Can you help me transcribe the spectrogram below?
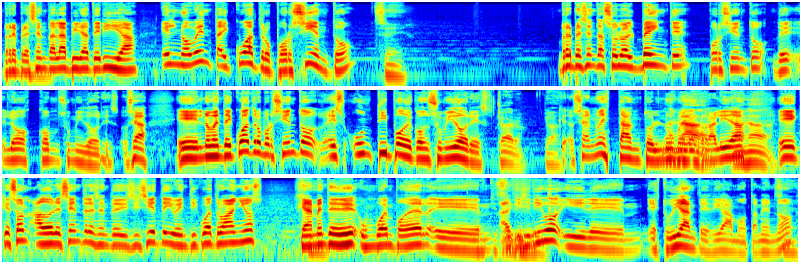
representa la piratería, el 94% Sí. representa solo al 20% de los consumidores. O sea, el 94% es un tipo de consumidores. Claro. O sea, no es tanto el No número nada, en realidad. no eh, que son adolescentes entre 17 y 24 años, generalmente de un buen poder eh, Adquisitivo. adquisitivo y de estudiantes, digamos, también, ¿no? Sí.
